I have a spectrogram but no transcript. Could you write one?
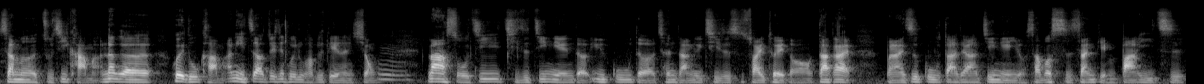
什么主机卡嘛，那个绘图卡嘛，啊，你知道最近绘图卡不是跌得很凶？嗯，那手机其实今年的预估的成长率其实是衰退的哦，大概本来是估大家今年有差不多十三点八亿只，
